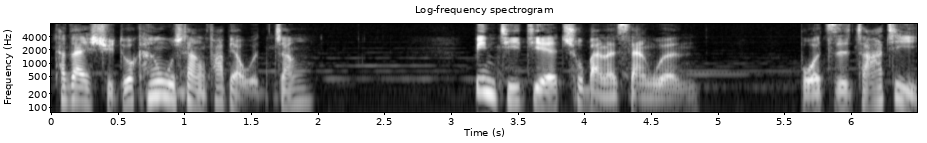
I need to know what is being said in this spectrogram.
他在许多刊物上发表文章，并集结出版了散文《博兹札记》。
